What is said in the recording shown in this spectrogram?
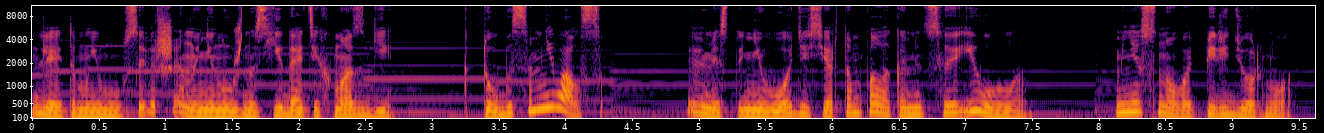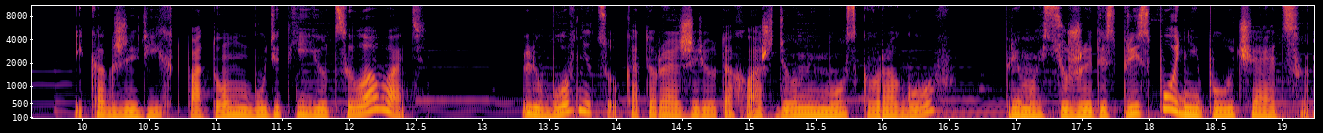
Для этого ему совершенно не нужно съедать их мозги. Кто бы сомневался?» Вместо него десертом полакомится Иола. Меня снова передернуло. И как же Рихт потом будет ее целовать? Любовницу, которая жрет охлажденный мозг врагов? Прямо сюжет из преисподней получается.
